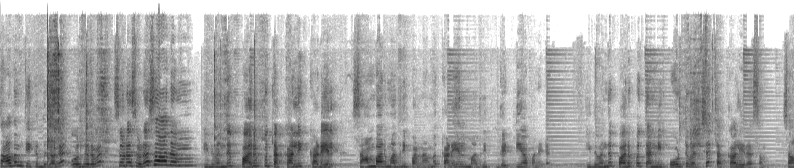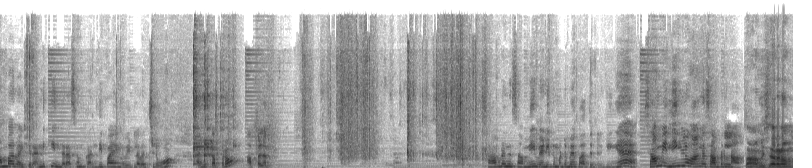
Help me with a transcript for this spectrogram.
சாதம் கேட்கறதுக்காக ஒரு தடவை சுட சுட சாதம். இது வந்து பருப்பு தக்காளி கடையல். சாம்பார் மாதிரி பண்ணாம கடையல் மாதிரி கெட்டியா பண்ணிட்டேன். இது வந்து பருப்பு தண்ணி போட்டு வச்ச தக்காளி ரசம். சாம்பார் வைக்கிற அன்னைக்கு இந்த ரசம் கண்டிப்பா எங்க வீட்டில் வச்சிருவோம். அதுக்கப்புறம் அப்பளம். சாப்பிடுங்க சாமி வேடிக்கை மட்டுமே பார்த்துட்டு இருக்கீங்க சாமி நீங்களும் வாங்க சாப்பிடலாம். சாமி சரணம்.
